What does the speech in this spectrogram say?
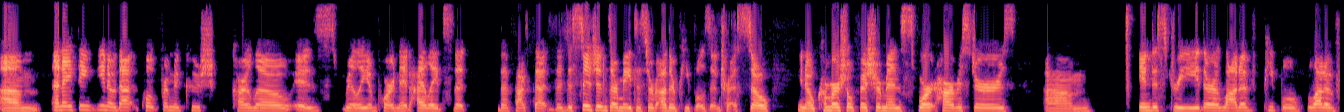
Um, and I think you know that quote from Nikoosh Carlo is really important. It highlights that the fact that the decisions are made to serve other people's interests. So you know, commercial fishermen, sport harvesters, um, industry. There are a lot of people, a lot of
